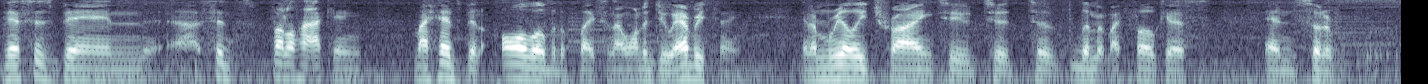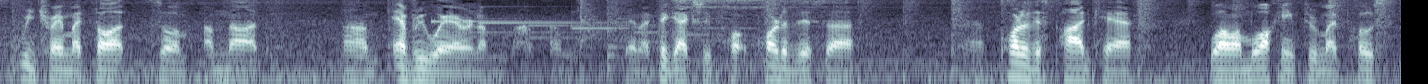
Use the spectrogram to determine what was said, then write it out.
this has been uh, since funnel hacking. My head's been all over the place, and I want to do everything. And I'm really trying to to, to limit my focus and sort of retrain my thought, so I'm, I'm not um, everywhere, and I'm, and I think actually part of this uh, uh, part of this podcast, while I'm walking through my post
